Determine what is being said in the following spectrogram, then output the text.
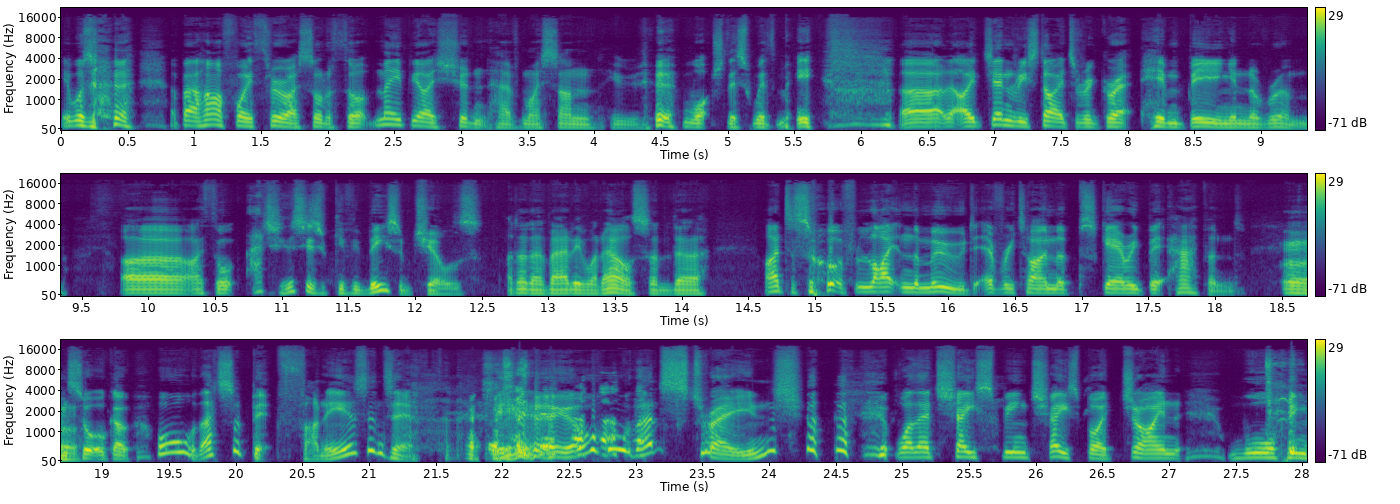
it was about halfway through I sort of thought maybe I shouldn't have my son who watched this with me. Uh, I generally started to regret him being in the room. Uh, I thought actually this is giving me some chills. I don't know about anyone else, and uh, I had to sort of lighten the mood every time a scary bit happened mm. and sort of go, "Oh, that's a bit funny, isn't it? oh, that's strange." While they're chased, being chased by giant warping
